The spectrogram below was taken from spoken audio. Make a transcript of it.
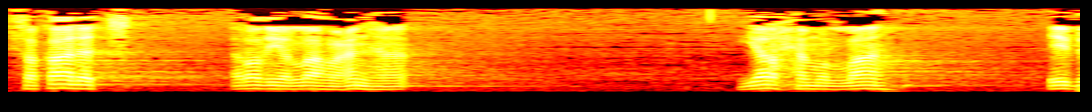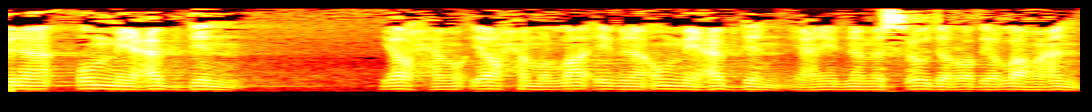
فقالت رضي الله عنها يرحم الله ابن أم عبد يرحم يرحم الله ابن أم عبد يعني ابن مسعود رضي الله عنه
